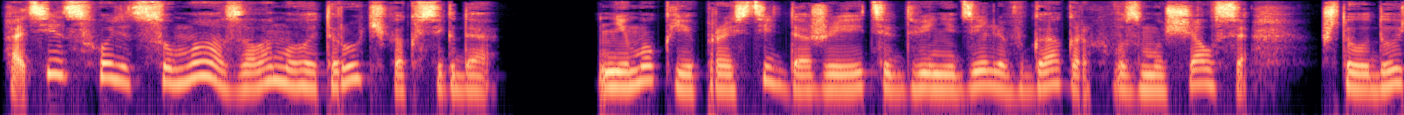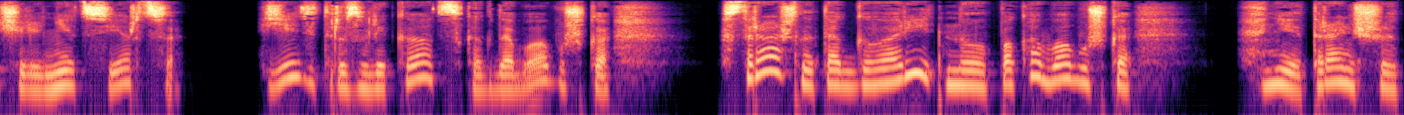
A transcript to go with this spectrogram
отец сходит с ума, заламывает руки, как всегда. Не мог ей простить даже эти две недели в Гаграх, возмущался, что у дочери нет сердца. Едет развлекаться, когда бабушка... Страшно так говорить, но пока бабушка нет, раньше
